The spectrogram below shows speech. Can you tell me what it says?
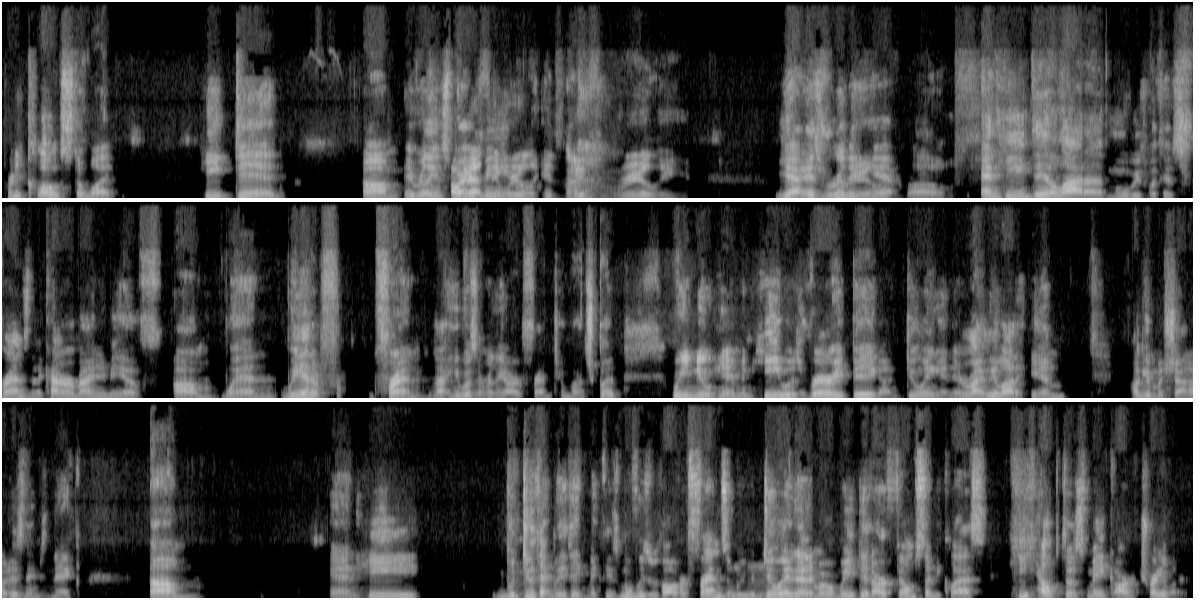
pretty close to what he did. Um, it really Oh inspired yeah, me. it really it's it's really yeah, it's really, really him. close. and he did a lot of movies with his friends and it kind of reminded me of um, when we had a fr- friend not he wasn't really our friend too much but we knew him and he was very big on doing it it reminded me a lot of him i'll give him a shout out his name's nick um, and he would do that they'd make these movies with all of our friends and we would Mhm. do it and i remember when we did our film study class he helped us make our trailer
